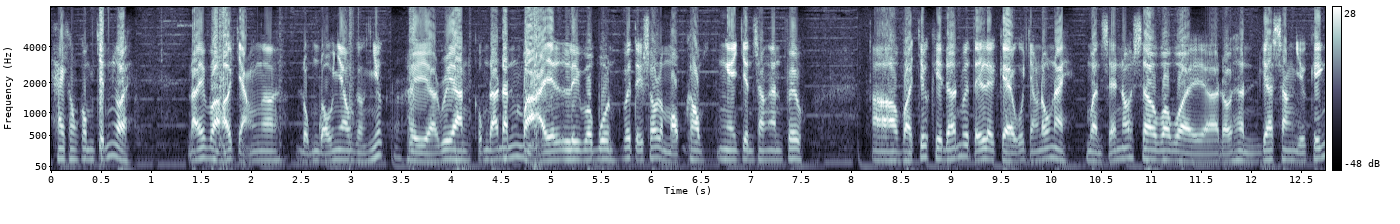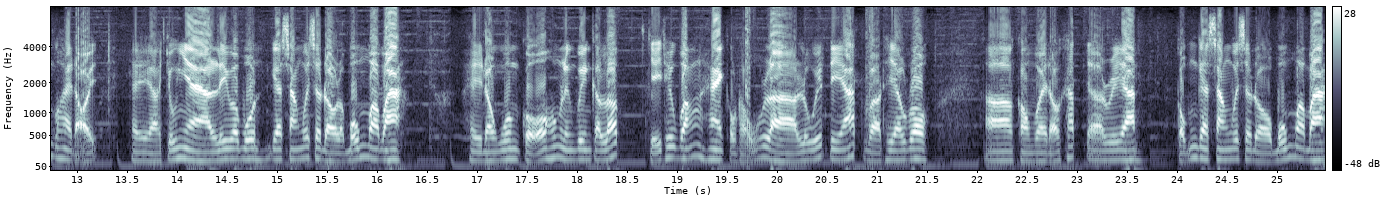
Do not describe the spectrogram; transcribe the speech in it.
2009 rồi. Đấy, và ở trận đụng độ nhau gần nhất thì Real cũng đã đánh bại Liverpool với tỷ số là 1-0 ngay trên sân Anfield. À, và trước khi đến với tỷ lệ kèo của trận đấu này, mình sẽ nói sơ qua về à, đội hình ra sân dự kiến của hai đội. Thì à, chủ nhà Liverpool ra sân với sơ đồ là 4-3-3. Thì đồng quân của huấn luyện viên Klopp chỉ thiếu vắng hai cầu thủ là Luis Diaz và Thiago. À, còn về đội khách uh, Real cũng ra sân với sơ đồ 4-3-3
